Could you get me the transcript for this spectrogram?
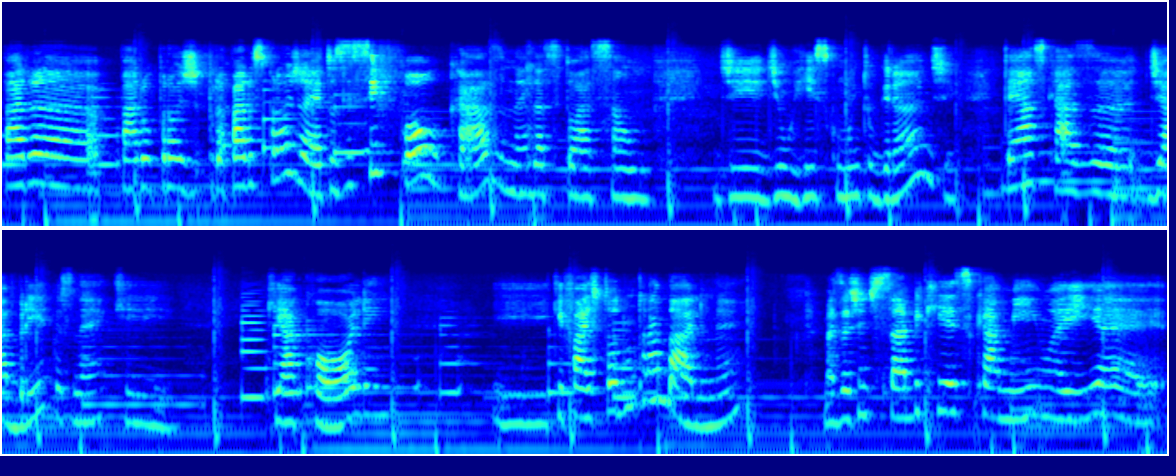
para, para, para os projetos. E se for o caso né, da situação de, de um risco muito grande, tem as casas de abrigos né, que, que acolhem e que faz todo um trabalho, né? Mas a gente sabe que esse caminho aí é,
